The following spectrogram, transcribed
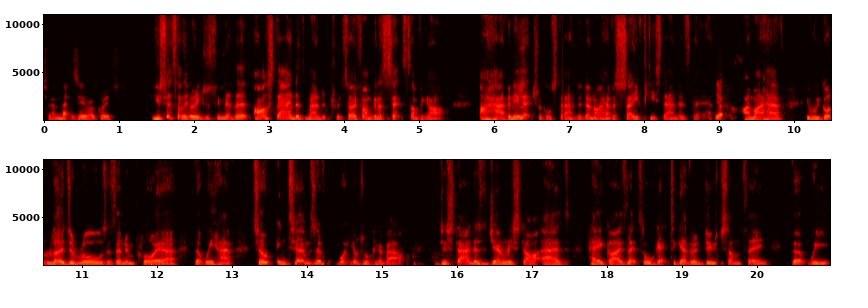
to a net zero grid. You said something very interesting there that our standards mandatory. So if I'm going to set something up, I have an electrical standard and I have a safety standards there. Yep. I might have, we've got loads of rules as an employer that we have. So, in terms of what you're talking about, do standards generally start as, hey guys, let's all get together and do something that we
